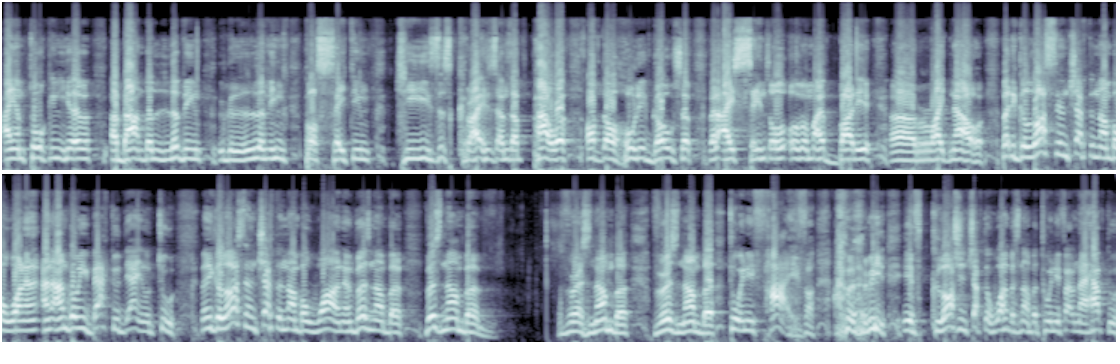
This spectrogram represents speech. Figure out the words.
I am talking here about the living, living, pulsating Jesus Christ and the power of the Holy Ghost that I sense all over my body uh, right now. But in Colossians chapter number one, and, and I'm going back to Daniel 2, But in Colossians chapter number one and verse number, verse number verse number verse number 25 i will read. If colossians chapter 1 verse number 25 and i have to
